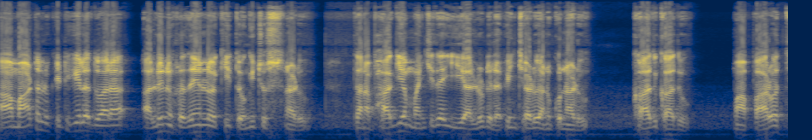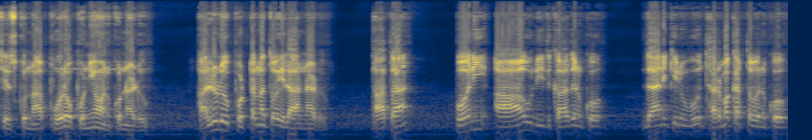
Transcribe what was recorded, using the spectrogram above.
ఆ మాటలు కిటికీల ద్వారా అల్లుని హృదయంలోకి తొంగి చూస్తున్నాడు. తన భాగ్యం మంచిదే ఈ అల్లుడు లభించాడు అనుకున్నాడు. కాదు కాదు మా పార్వతి చేసుకున్న పూర్వపుణ్యం అనుకున్నాడు. అల్లుడు పుట్టన్నతో ఇలా అన్నాడు తాత పోని ఆ ఆవు నీది కాదనుకో దానికి నువ్వు ధర్మకర్తవనుకో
